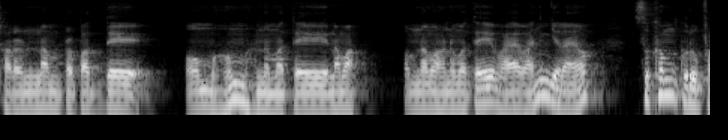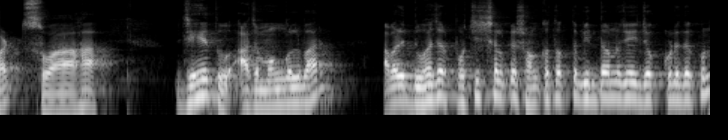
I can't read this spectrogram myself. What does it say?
শরণ্যম প্রপদ্যে। ওম হুম হনুমতে নমঃ ওম নম হনুমতে ভয়াভাঞ্জনায় সুখম কুরু ফট স্বাহা যেহেতু আজ মঙ্গলবার আবার এই দু হাজার পঁচিশ সালকে সংখ্যাতত্ত্ববিদ্যা অনুযায়ী যোগ করে দেখুন,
